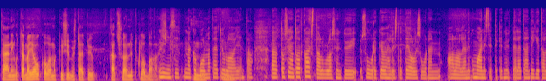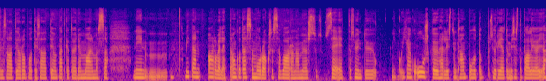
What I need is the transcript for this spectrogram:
tämä, niin kuin tämä joukkovoimakysymys täytyy katsoa nyt globaalisti. Niin, se näkökulma mm. täytyy mm. laajentaa. Tosiaan 1800-luvulla syntyi suuri köyhällistö teollisuuden alalle, ja niin kuin mainitsittekin, että nyt eletään digitalisaatio, robotisaation, pätkätöiden maailmassa, niin mm, mitä arvelette, onko tässä murroksessa vaarana myös se, että syntyy niin kuin ikään kuin uusi köyhällistö, nythän on puhuttu syrjäytymisestä paljon ja,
